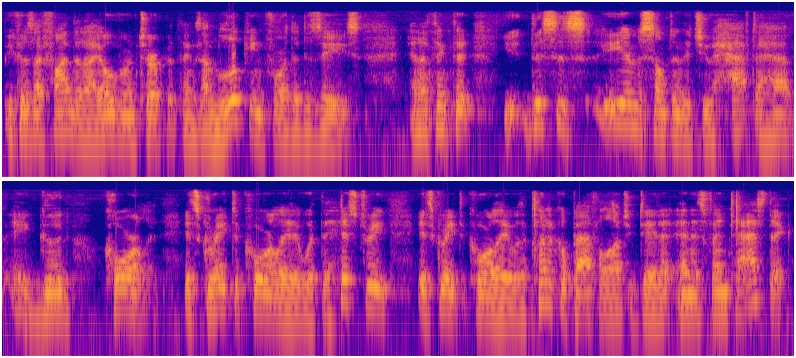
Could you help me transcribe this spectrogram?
because I find that I overinterpret things. I'm looking for the disease. And I think that this is EM is something that you have to have a good correlate. It's great to correlate it with the history, it's great to correlate it with the clinical pathologic data, and it's fantastic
